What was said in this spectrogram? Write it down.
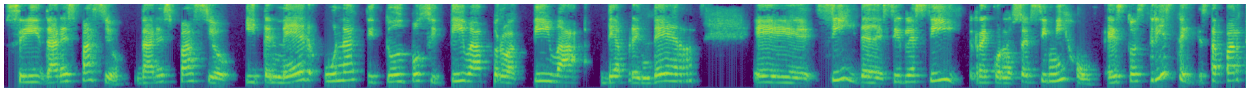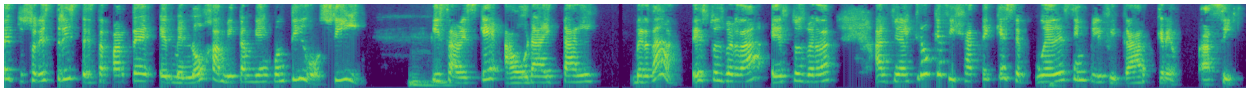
Sí, dar espacio, dar espacio y tener una actitud positiva, proactiva, de aprender, eh, sí, de decirle sí, reconocer sí, mi hijo, esto es triste, esta parte tú eres triste, esta parte eh, me enoja a mí también contigo, sí. Y sabes qué, ahora hay tal verdad, esto es verdad, esto es verdad. Al final creo que fíjate que se puede simplificar, creo, así.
